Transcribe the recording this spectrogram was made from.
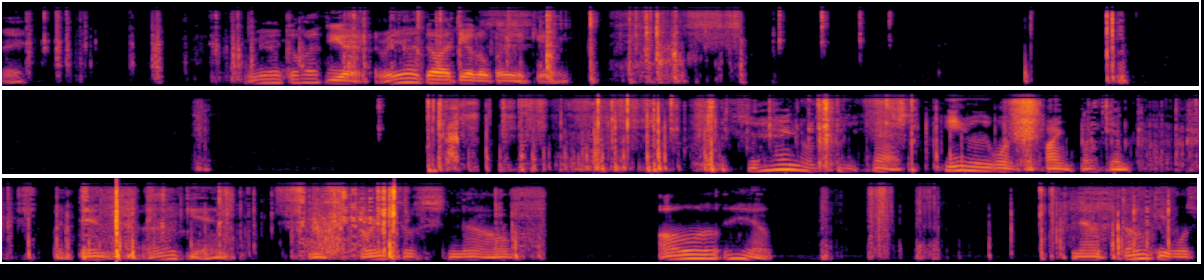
Hey. We're gonna go at the we're gonna go at the other way again. Was pretty fast. He really wanted to find Duncan. But then again, he sprayed of snow all over him. Now Duncan was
